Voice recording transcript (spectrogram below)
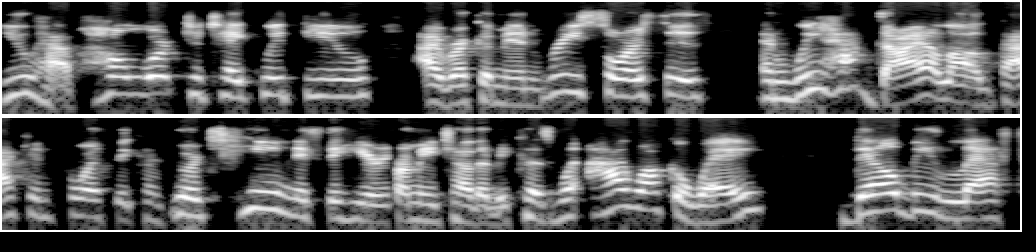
You have homework to take with you. I recommend resources. And we have dialogue back and forth because your team needs to hear from each other. Because when I walk away, they'll be left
